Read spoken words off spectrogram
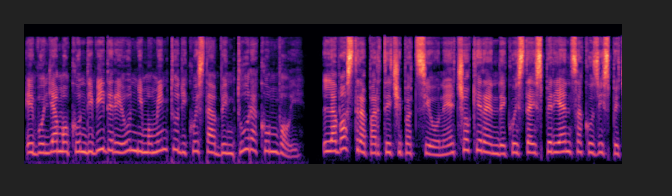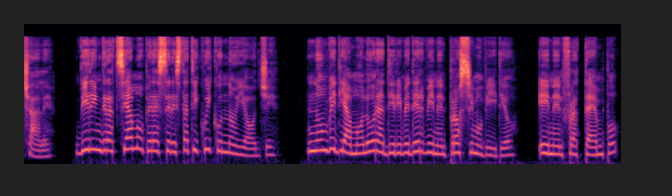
e vogliamo condividere ogni momento di questa avventura con voi. La vostra partecipazione è ciò che rende questa esperienza così speciale. Vi ringraziamo per essere stati qui con noi oggi. Non vediamo l'ora di rivedervi nel prossimo video, e nel frattempo,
